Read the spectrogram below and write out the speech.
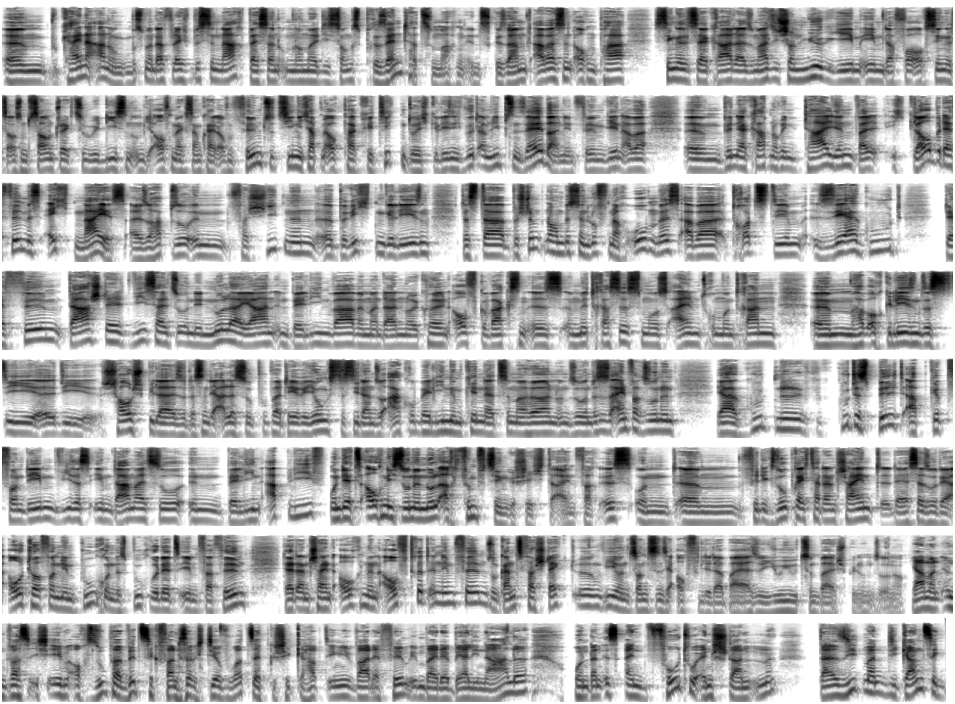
Ähm, keine Ahnung, muss man da vielleicht ein bisschen nachbessern, um nochmal die Songs präsenter zu machen insgesamt. Aber es sind auch ein paar Singles ja gerade, also man hat sich schon Mühe gegeben, eben davor auch Singles aus dem Soundtrack zu releasen, um die Aufmerksamkeit auf den Film zu ziehen. Ich habe mir auch ein paar Kritiken durchgelesen. Ich würde am liebsten selber in den Film gehen, aber ähm, bin ja gerade noch in Italien, weil ich glaube, der Film ist echt nice. Also habe so in verschiedenen äh, Berichten gelesen, dass da bestimmt noch ein bisschen Luft nach oben ist, aber trotzdem sehr gut der Film darstellt, wie es halt so in den Nullerjahren in Berlin war, wenn man da in Neukölln aufgewachsen ist, mit Rassismus, allem drum und dran. Ähm, habe auch gelesen, dass die, äh, die Schauspieler, also das sind ja alles so pubertäre Jungs, dass die dann so Agro Berlin im Kinderzimmer hören und so. Und das ist einfach so ein ja, gut, ne, gutes Bild abgibt von dem, wie das eben damals so in Berlin ablief und jetzt auch nicht so eine 0815-Geschichte einfach ist. Und ähm, Felix Lobrecht hat anscheinend, der ist ja so der Autor von dem Buch und das Buch wurde jetzt eben verfilmt, der hat anscheinend auch einen Auftritt in dem Film, so ganz versteckt irgendwie und sonst sind ja auch viele dabei, also Juju zum Beispiel und so noch. Ja, man, und was ich eben auch super witzig fand, das habe ich dir auf WhatsApp geschickt gehabt, irgendwie war der Film eben bei der Berlinale und dann ist ein Foto entstanden, da sieht man die ganze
